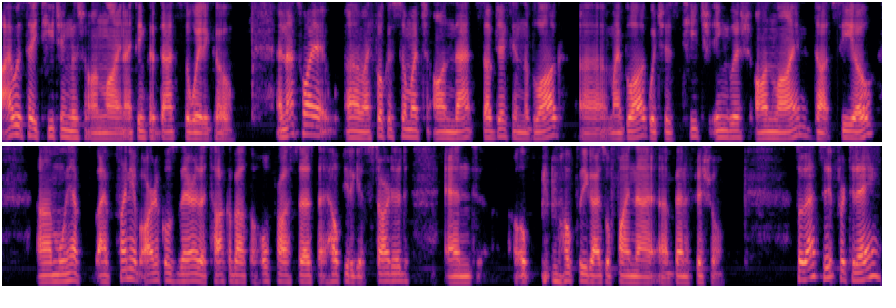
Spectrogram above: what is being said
i would say teach english online. I think that that's the way to go. And that's why um, i focus so much on that subject in the blog uh, my blog which is teachenglishonline.co um, we have I have plenty of articles there that talk about the whole process that help you to get started, and hope, hopefully you guys will find that uh, beneficial. So that's it for today.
